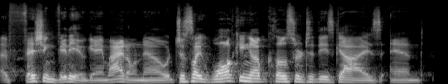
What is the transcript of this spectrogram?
a fishing video game. I don't know, just like walking up closer to these guys and.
